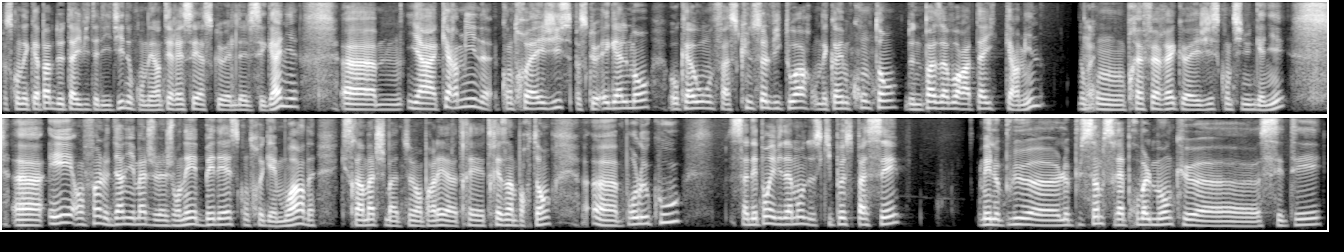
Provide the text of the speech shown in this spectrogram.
Parce qu'on est capable de taille Vitality, donc on est intéressé à ce que LDLC gagne. Il y a Carmine contre Aegis, parce que également, au cas où on ne fasse qu'une seule victoire, on est quand même content de ne pas avoir à taille Carmine. Donc on préférerait que Aegis continue de gagner. Euh, et enfin, le dernier match de la journée, BDS contre GameWard, qui sera un match, bah, tu en parlais, euh, très, très important. Euh, pour le coup, ça dépend évidemment de ce qui peut se passer. Mais le plus, le plus simple serait probablement que c'était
